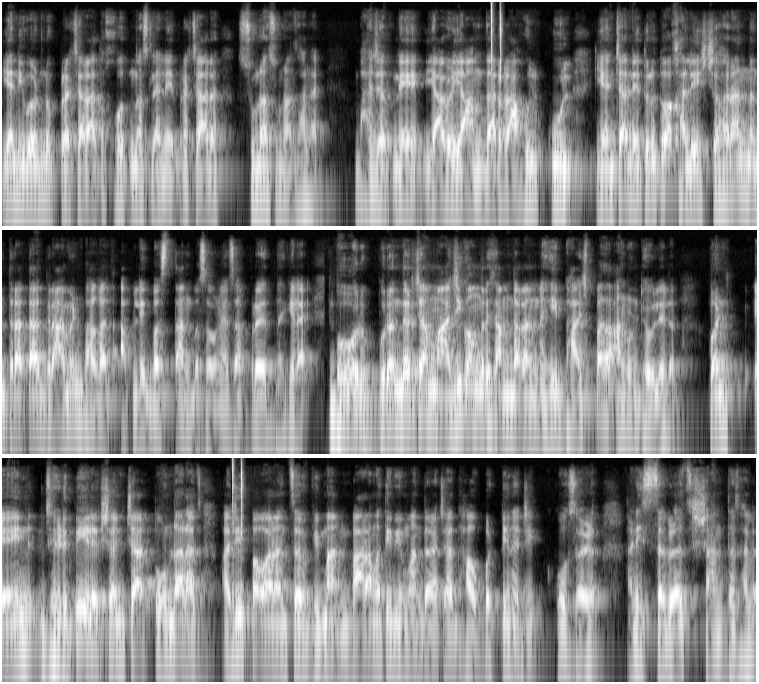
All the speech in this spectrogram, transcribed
या निवडणूक प्रचारात होत नसल्याने प्रचार सुनासुना झालाय. भाजपने यावेळी आमदार राहुल कुल यांच्या नेतृत्वाखाली शहरांनंतर आता ग्रामीण भागात आपले बस्तान बसवण्याचा प्रयत्न केलाय. भोर पुरंदरच्या माजी काँग्रेस आमदारांनाही भाजपात आणून ठेवलेलं पण ऐन झेडपी इलेक्शनच्या तोंडालाच अजित पवारांचं विमान बारामती विमानतळाच्या धावपट्टीनजीक कोसळलं आणि सगळंच शांत झालं.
